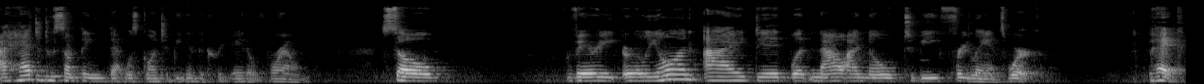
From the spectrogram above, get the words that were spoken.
I had to do something that was going to be in the creative realm. So, very early on, I did what now I know to be freelance work. Heck,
